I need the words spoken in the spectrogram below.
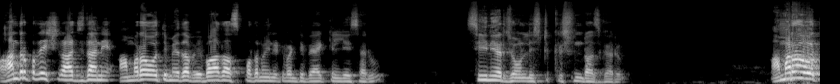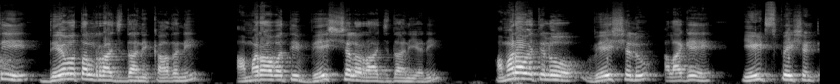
ఆంధ్రప్రదేశ్ రాజధాని అమరావతి మీద వివాదాస్పదమైనటువంటి వ్యాఖ్యలు చేశారు సీనియర్ జర్నలిస్ట్ కృష్ణరాజు గారు. అమరావతి దేవతల రాజధాని కాదని అమరావతి వేశ్యల రాజధాని అని అమరావతిలో వేశ్యలు అలాగే ఎయిడ్స్ పేషెంట్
